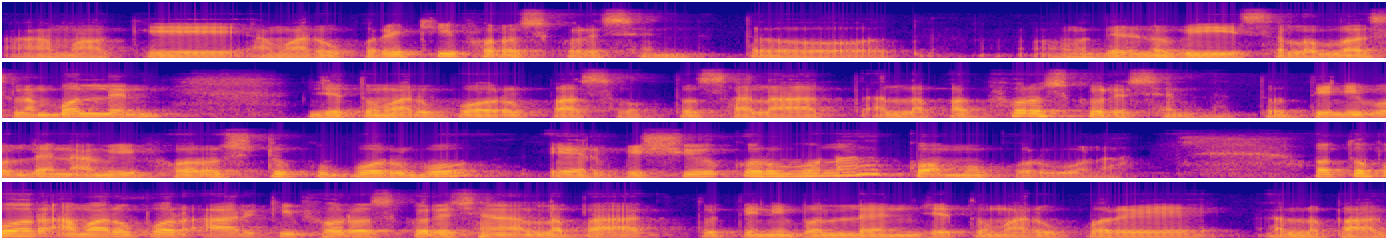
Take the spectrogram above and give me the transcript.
আমাকে, আমার উপরে কি ফরজ করেছেন? তো আমাদের নবী সাল্লাহ সাল্লাম বললেন যে, তোমার উপর পাঁচ ওয়াক্ত সালাত আল্লাহ পাক ফরজ করেছেন। তো তিনি বললেন, আমি ফরজটুকু পড়ব, এর বেশিও করব না, কমও করব না। অতপর, আমার উপর আর কি ফরজ করেছেন আল্লাহ পাক? তো তিনি বললেন যে, তোমার উপরে আল্লাহ পাক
